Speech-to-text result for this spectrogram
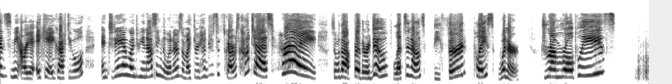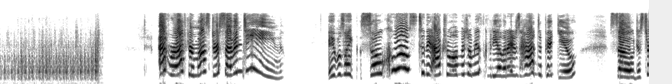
aka Crafty Ghoul, and today I'm going to be announcing the winners of my 300 subscribers contest. Hooray! So without further ado, let's announce the third place winner. Drum roll, please. Ever After Monster 17! It was like so close to the actual official music video that I just had to pick you. So just to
